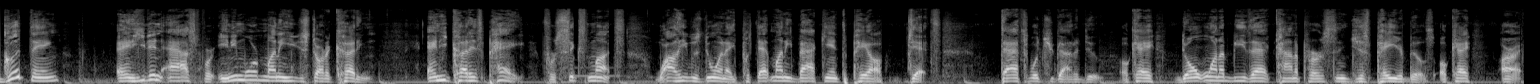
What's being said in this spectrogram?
Good thing and he didn't ask for any more money he just started cutting. And he cut his pay for six months while he was doing it put that money back in to pay off debts. That's what you got to do okay? Don't want to be that kind of person. Just pay your bills okay? All right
